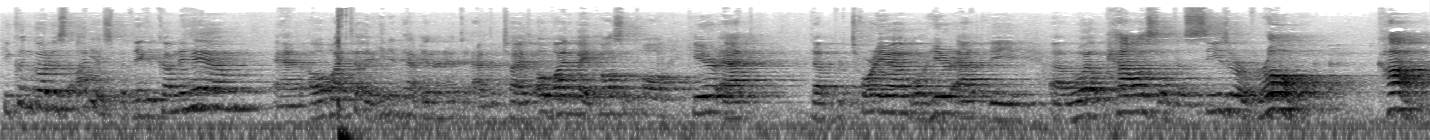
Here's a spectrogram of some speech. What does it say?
He couldn't go to his audience, but they could come to him. And oh, I tell you, he didn't have internet to advertise. Oh, by the way, Apostle Paul here at the Praetorium or here at the uh, royal palace of the Caesar of Rome. Come.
